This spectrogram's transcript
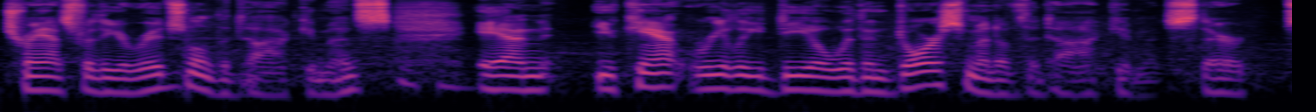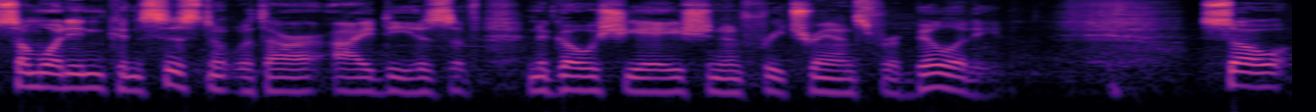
transfer the original of the documents. Mm-hmm. And you can't really deal with endorsement of the documents. They're somewhat inconsistent with our ideas of negotiation and free transferability. So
